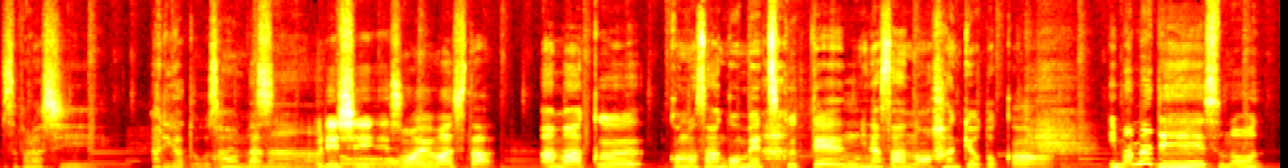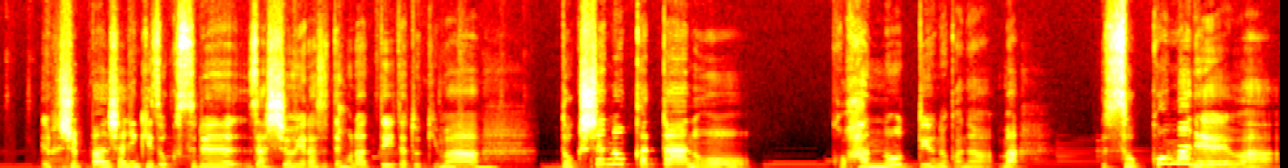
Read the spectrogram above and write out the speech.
素晴らしいありがとうござい本ます。嬉しいです。思いました。甘くこの3本目作ってうん。皆さんの反響とか、今までその出版社に帰属する雑誌をやらせてもらっていた時は、うんうん読者の方のこう反応っていうのかな、まあそこまでは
